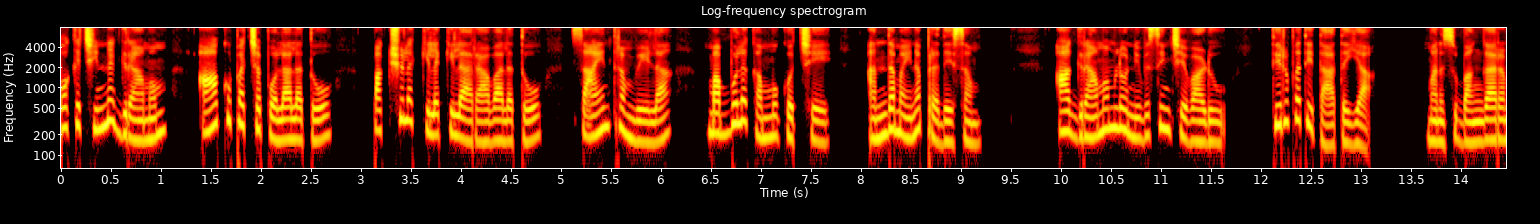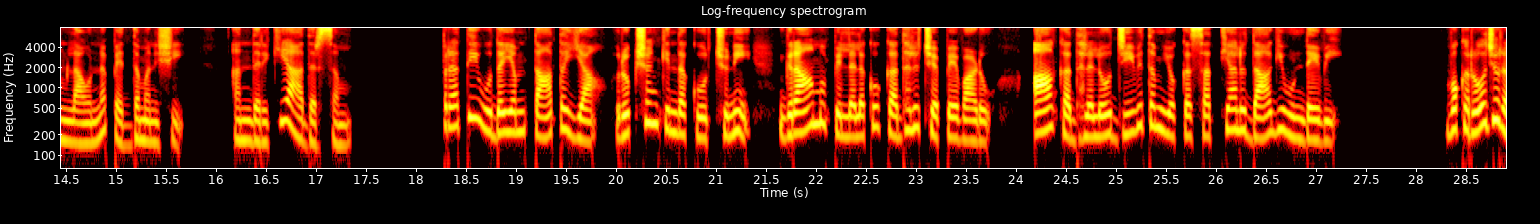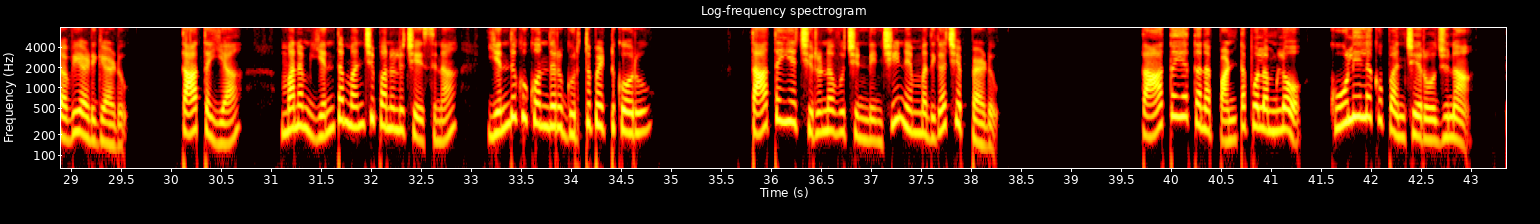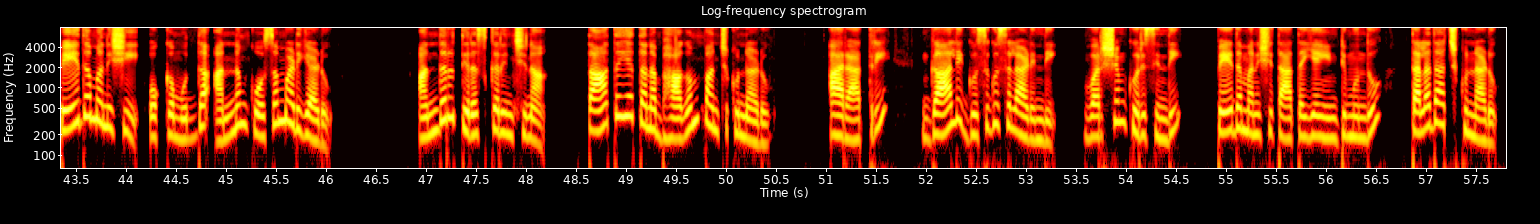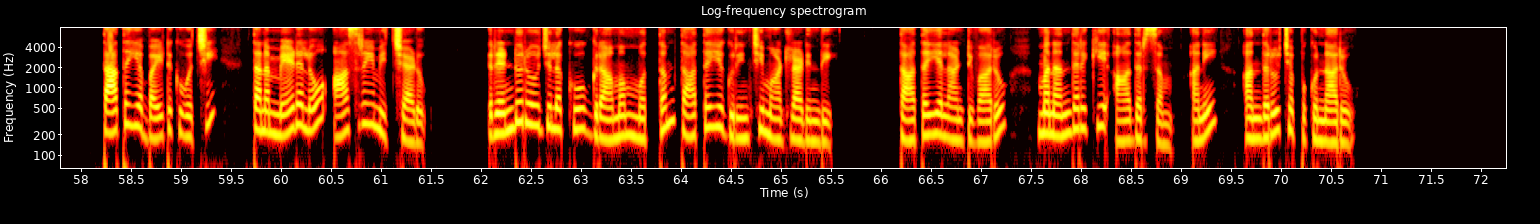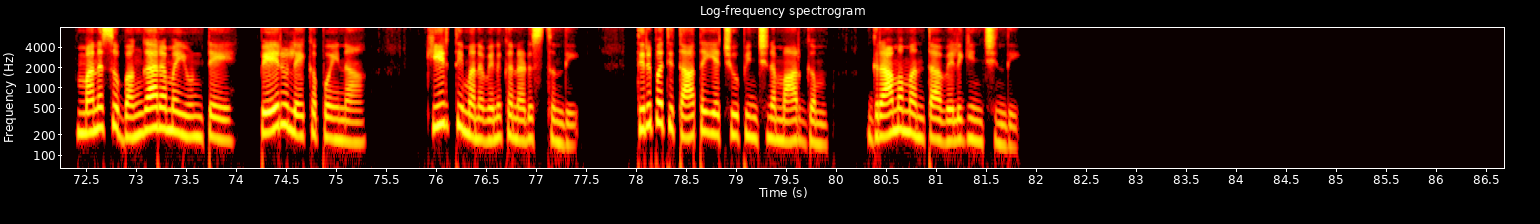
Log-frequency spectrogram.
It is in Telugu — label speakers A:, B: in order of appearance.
A: ఒక చిన్న గ్రామం ఆకుపచ్చ పొలాలతో పక్షుల కిలకిలా రావాలతో సాయంత్రం వేళ మబ్బుల కమ్ముకొచ్చే అందమైన ప్రదేశం. ఆ గ్రామంలో నివసించేవాడు తిరుపతి తాతయ్య. మనసు బంగారంలా ఉన్న పెద్దమనిషి అందరికీ ఆదర్శం. ప్రతి ఉదయం తాతయ్య వృక్షం కింద కూర్చుని గ్రామ పిల్లలకు కథలు చెప్పేవాడు. ఆ కథలలో జీవితం యొక్క సత్యాలు దాగి ఉండేవి.
B: ఒకరోజు రవి అడిగాడు తాతయ్య మనం ఎంత మంచి పనులు చేసినా ఎందుకు కొందరు గుర్తుపెట్టుకోరు? తాతయ్య చిరునవ్వు చిండించి నెమ్మదిగా చెప్పాడు.
A: తాతయ్య తన పంటపొలంలో కూలీలకు పంచే రోజున పేదమనిషి ఒక్క ముద్ద అన్నం కోసం అడిగాడు. అందరూ తిరస్కరించినా తాతయ్య తన భాగం పంచుకున్నాడు.
B: ఆ రాత్రి గాలి గుసగుసలాడింది వర్షం కురిసింది. పేదమనిషి తాతయ్య ఇంటి ముందు తలదాచుకున్నాడు. తాతయ్య బయటకు వచ్చి తన మేడలో ఆశ్రయమిచ్చాడు. రెండు రోజులకు గ్రామం మొత్తం తాతయ్య గురించి మాట్లాడింది. తాతయ్యలాంటివారు మనందరికీ ఆదర్శం అని అందరూ చెప్పుకున్నారు. మనసు బంగారమై ఉంటే పేరు లేకపోయినా కీర్తి మన వెనుక నడుస్తుంది. తిరుపతి తాతయ్య చూపించిన మార్గం గ్రామమంతా వెలిగించింది.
